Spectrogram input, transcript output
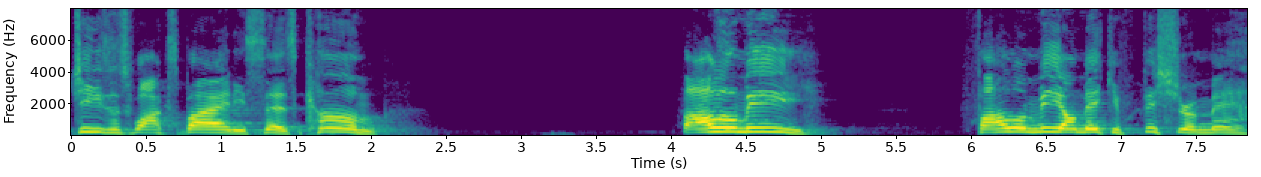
Jesus walks by and he says, Come, follow me. Follow me, I'll make you fisher of man.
